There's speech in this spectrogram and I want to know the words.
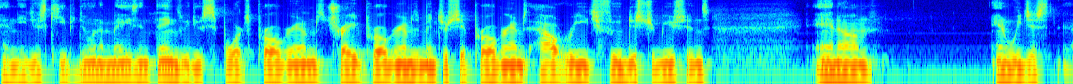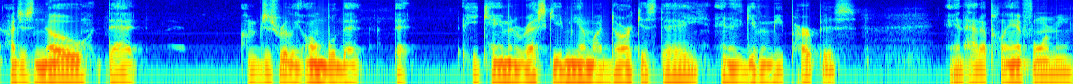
and He just keeps doing amazing things. We do sports programs, trade programs, mentorship programs, outreach, food distributions, and um, and we just I just know that I'm just really humbled that that He came and rescued me on my darkest day and has given me purpose and had a plan for me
